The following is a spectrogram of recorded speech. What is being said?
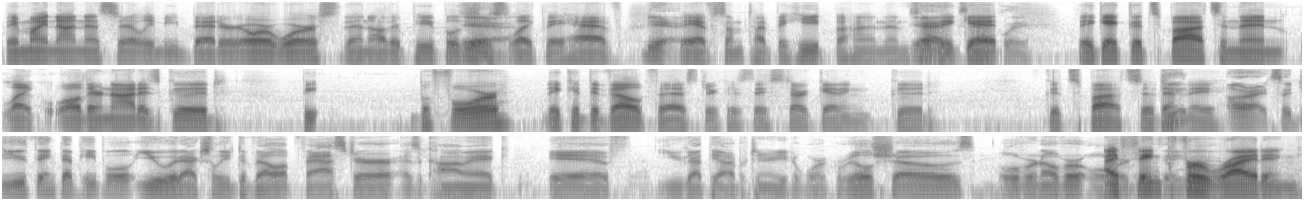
they might not necessarily be better or worse than other people. It's just like they have yeah, they have some type of heat behind them, so yeah, they get exactly. they get good spots and then like while they're not as good be- before they could develop faster because they start getting good good spots so then you- they all right. So, do you think that people you would actually develop faster as a comic if you got the opportunity to work real shows over and over? Or i you think for writing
